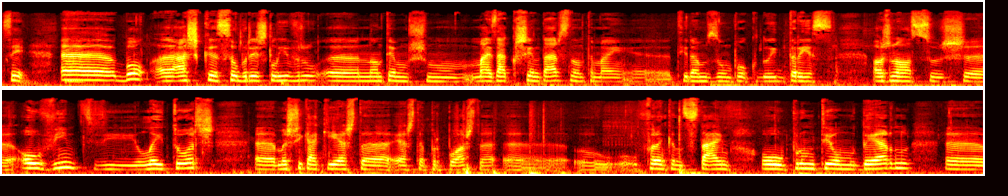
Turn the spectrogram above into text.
Sim. Ah, bom, ah, acho que sobre este livro ah, não temos mais a acrescentar, senão também ah, tiramos um pouco do interesse aos nossos ah, ouvintes e leitores. Ah, mas fica aqui esta, esta proposta, ah, o, Frankenstein ou o Prometeu Moderno, ah,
